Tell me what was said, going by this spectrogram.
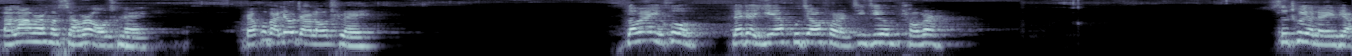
把辣味和香味熬出来，然后把料渣捞出来。捞完以后，来点盐、胡椒粉、鸡精调味儿。生抽也来一点，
